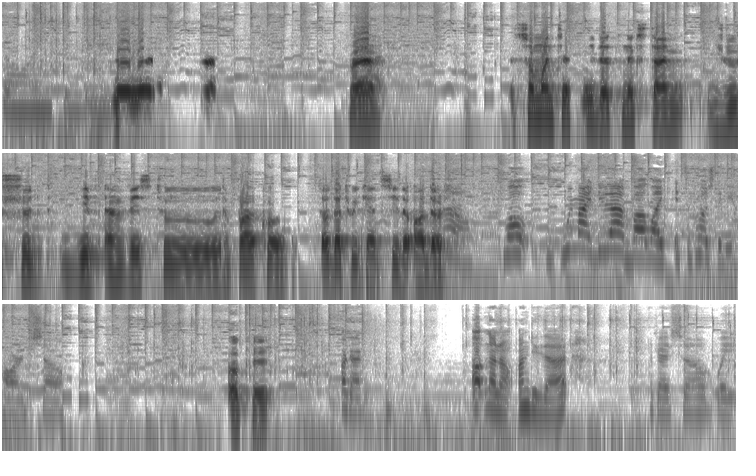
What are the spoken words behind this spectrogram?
going to be. Raier. Someone tell me that next time you should give envies to the parkour so that we can see the others. Oh, well, we might do that, but like it's supposed to be hard, so. Okay. Okay. Oh no no, undo that. Okay, so wait.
